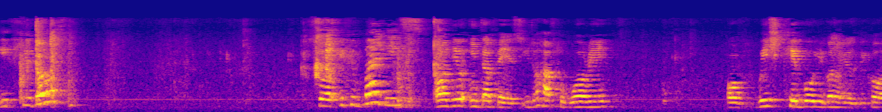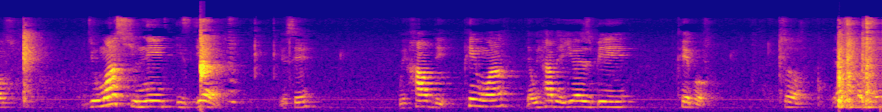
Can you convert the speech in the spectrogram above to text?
if you don't so if you buy this audio interface, you don't have to worry of which cable you're gonna use because the ones you need is there. You see, we have the pin one, then we have the USB cable. So let's connect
